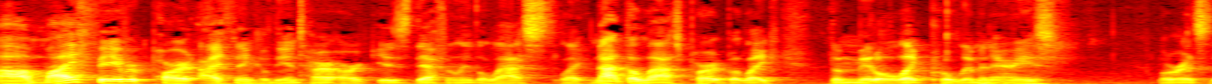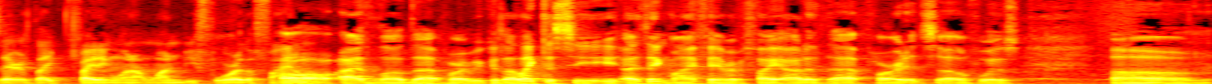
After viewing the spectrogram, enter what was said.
Um, my favorite part, I think, of the entire arc is definitely the last, like not the last part, but like the middle, like preliminaries, where it's they're like fighting one on one before the final. Oh, final. I love that part because I like to see. I think my favorite fight out of that part itself was, um,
